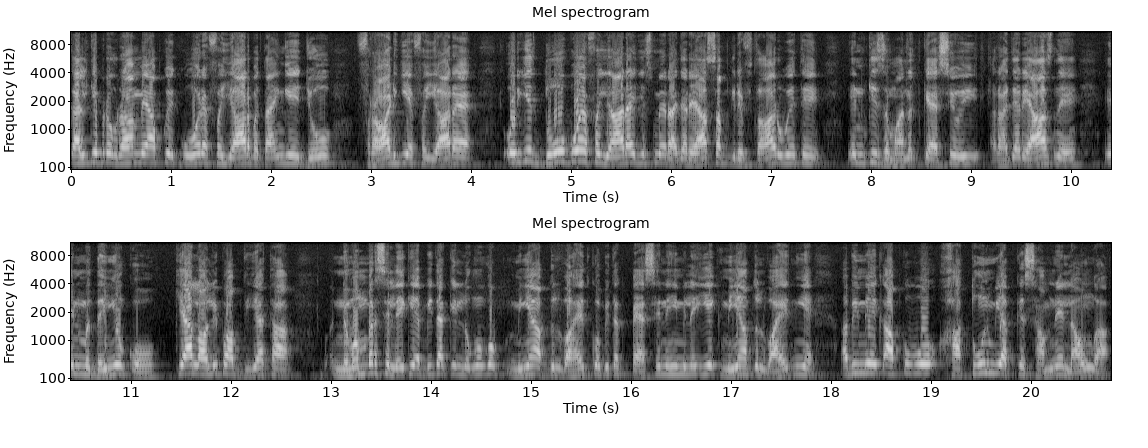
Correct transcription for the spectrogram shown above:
कल के प्रोग्राम में आपको एक और एफ़ आई आर बताएँगे जो फ्रॉड की एफ़ आई आर है। और ये दो वो एफ़ आई आर है जिसमें राजा रियाज साहब गिरफ़्तार हुए थे। इनकी ज़मानत कैसे हुई? राजा रियाज ने इन मदईयों को क्या लॉलीपॉप दिया था? नवंबर से लेके अभी तक इन लोगों को मियाँ अब्दुल वाहिद को अभी तक पैसे नहीं मिले। ये एक मियाँ अब्दुल वाहिद नहीं है। अभी मैं एक आपको वो खातून भी आपके सामने लाऊँगा।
